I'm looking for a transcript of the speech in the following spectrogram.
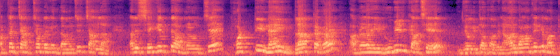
অর্থাৎ চার ছটাকের দাম হচ্ছে চার লাখ। তাহলে সেক্ষেত্রে আপনার হচ্ছে ফর্টি নাইন লাখ টাকায় আপনারা এই রুবির কাছে জমিটা পাবেন। আর বাংলা থেকে মাত্র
